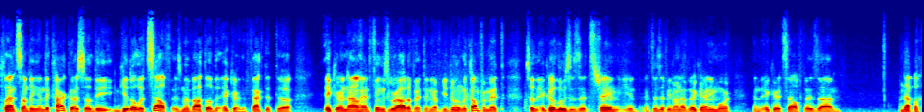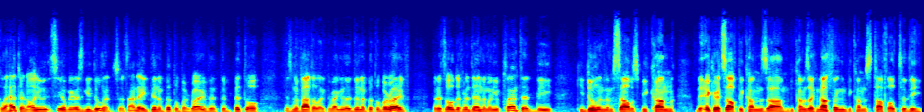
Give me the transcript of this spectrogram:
plant something in the karka, so the gidol itself is mevatel the ikr. The fact that the ikr now had things grow out of it, and you have gidulin that come from it, so the ikr loses its shame. It's as if you don't have the ikr anymore, and the ikr itself is um, nepach leheter, and all you see over here is gidulin. So it's not a din of bittel baroy that the bittel is mevatel like the regular din of bittel baroy, but it's a whole different din than when you planted the Gidulin themselves become the Iker itself becomes uh, becomes like nothing, becomes tuffle to the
